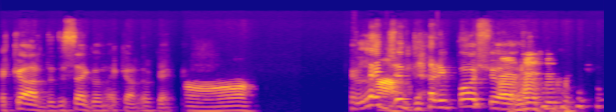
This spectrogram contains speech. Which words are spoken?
a card. The second, a card. Okay. Oh. A legendary potion.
